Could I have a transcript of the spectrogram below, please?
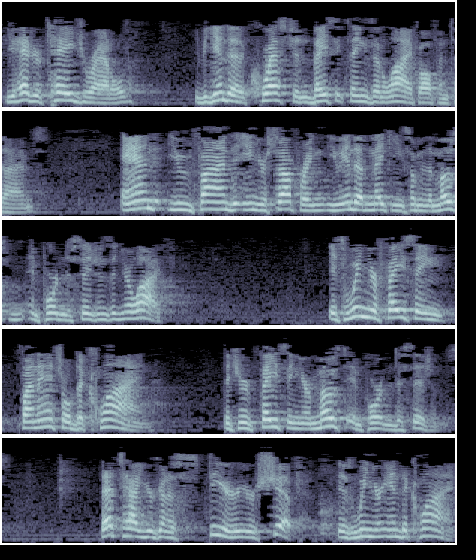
you have your cage rattled you begin to question basic things in life oftentimes. And you find that in your suffering, you end up making some of the most important decisions in your life. It's when you're facing financial decline that you're facing your most important decisions. That's how you're going to steer your ship, is when you're in decline.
